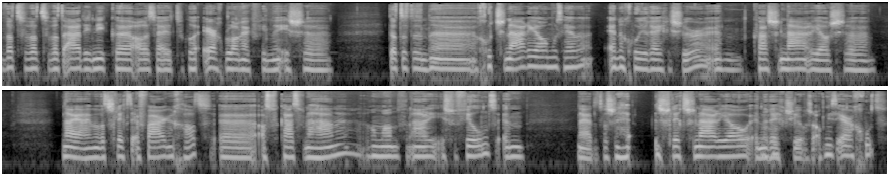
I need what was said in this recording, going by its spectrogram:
wat, wat, wat Adi en ik uh, altijd natuurlijk wel erg belangrijk vinden... is uh, dat het een uh, goed scenario moet hebben en een goede regisseur. En qua scenario's... nou ja, hebben we wat slechte ervaringen gehad. Advocaat van de Hanen, roman van Adi, is verfilmd. En nou ja, dat was een, een slecht scenario. En de regisseur was ook niet erg goed.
